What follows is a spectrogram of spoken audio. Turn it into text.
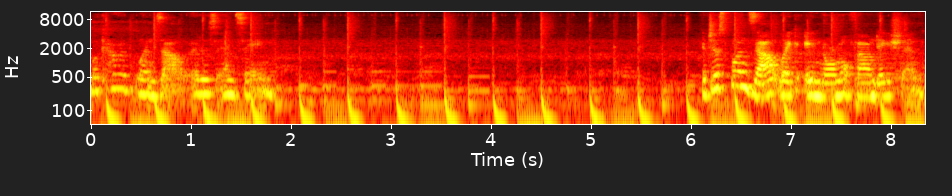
Look how it blends out. It is insane. It just blends out like a normal foundation,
